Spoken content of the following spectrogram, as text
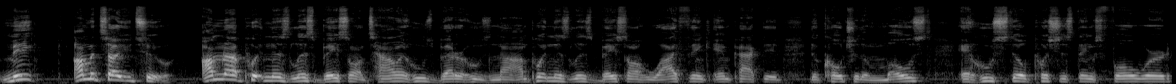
Meek, I'm gonna tell you too. I'm not putting this list based on talent, who's better, who's not. I'm putting this list based on who I think impacted the culture the most and who still pushes things forward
